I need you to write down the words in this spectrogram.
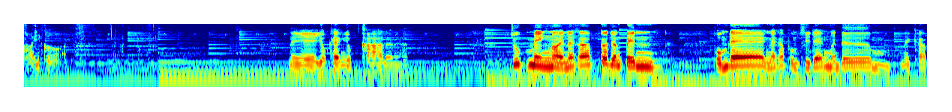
ถอยก่อน นี่ยกแข้งยกขาแล้วนะครับ จุ๊บเม่งหน่อยนะครับ ก็ยังเป็นผมแดงนะครับ ผมสีแดงเหมือนเดิมนะครับ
